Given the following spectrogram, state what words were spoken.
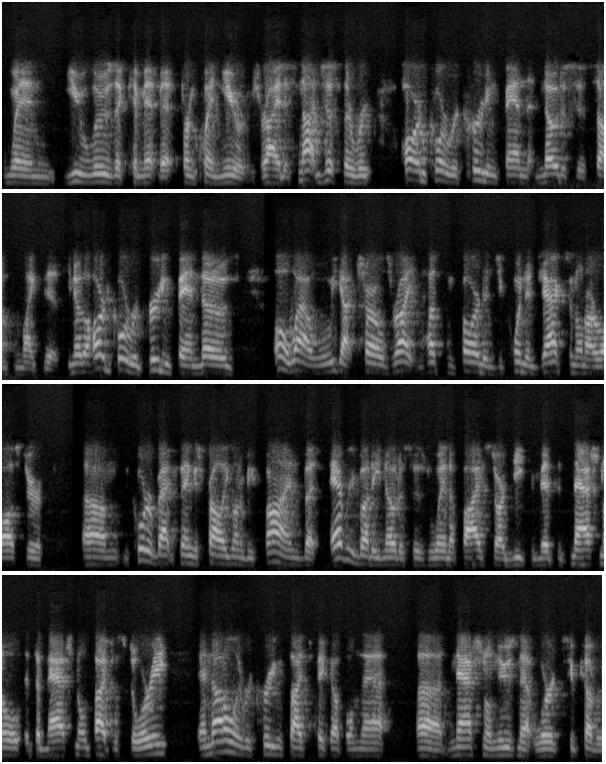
when you lose a commitment from Quinn Ewers, right? It's not just the re- hardcore recruiting fan that notices something like this. You know, the hardcore recruiting fan knows, oh, wow, well, we got Charles Wright and Hudson Card and Ja'Quinden Jackson on our roster um, the quarterback thing is probably going to be fine, but everybody notices when a five star decommits. It's national. It's a national type of story, and not only recruiting sites pick up on that. Uh, national news networks who cover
